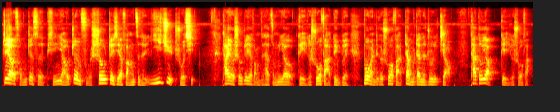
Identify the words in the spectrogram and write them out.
这要从这次平遥政府收这些房子的依据说起。他要收这些房子，他总要给一个说法，对不对？不管这个说法站不站得住脚，他都要给一个说法。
